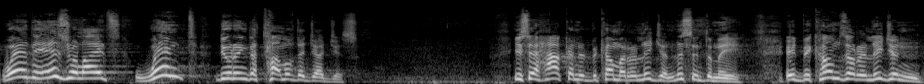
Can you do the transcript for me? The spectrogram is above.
where the Israelites went during the time of the judges. You say, how can it become a religion? Listen to me. It becomes a religion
